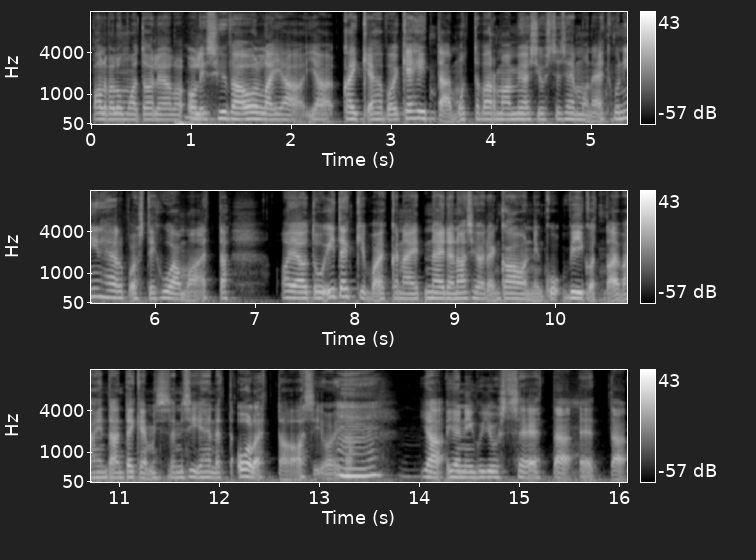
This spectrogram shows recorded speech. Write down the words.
palvelumuotoilijalla olisi hyvä olla ja, ja kaikkeahan voi kehittää, mutta varmaan myös just se semmoinen, että kun niin helposti huomaa, että ajautuu itsekin vaikka näi- näiden asioiden kanssa on niin kuin viikoittain vähintään tekemisissä, niin siihen, että olettaa asioita. Mm. Ja, ja niin kuin just se, että, että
